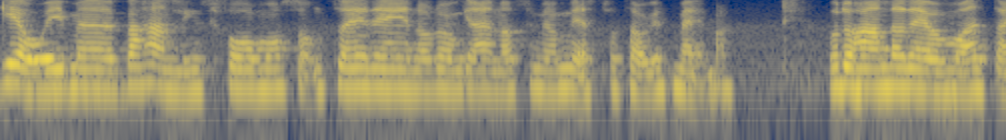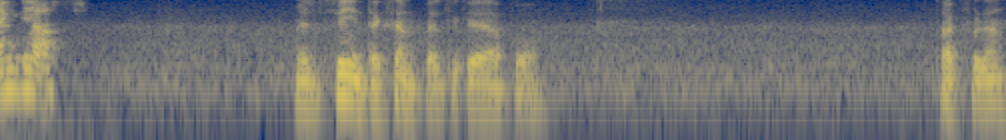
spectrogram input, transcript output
gå i med behandlingsformer och sånt så är det en av de grejerna som jag mest har tagit med mig. Och då handlar det om att äta en glass. Väldigt fint exempel tycker jag på. Tack för den.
